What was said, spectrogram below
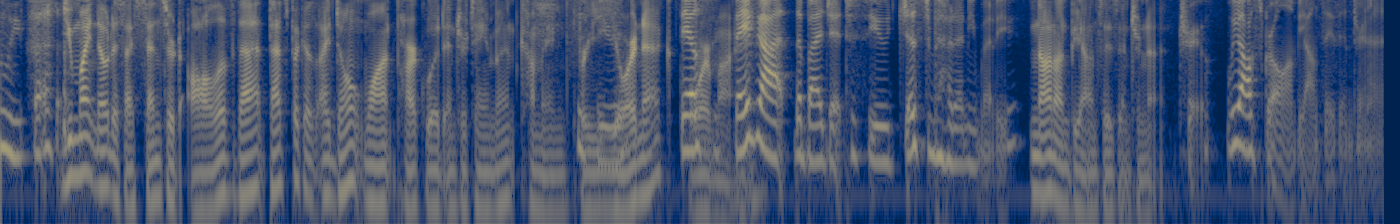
Delete that. You might notice I censored all of that. That's because I don't want Parkwood Entertainment coming for sue. your neck They'll, or mine. they've got the budget to sue just about anybody. Not on Beyonce's internet. True. We all scroll on Beyonce's internet.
